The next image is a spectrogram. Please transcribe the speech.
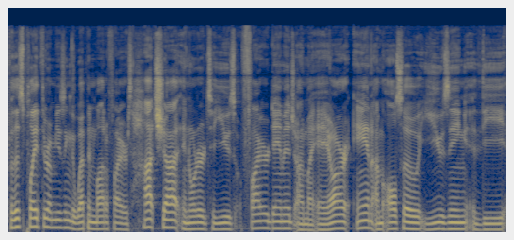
For this playthrough, I'm using the weapon modifiers Hotshot in order to use fire damage on my AR, and I'm also using the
